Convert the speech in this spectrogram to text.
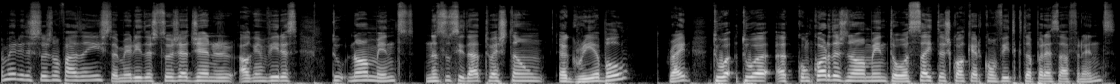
A maioria das pessoas não fazem isto. A maioria das pessoas é de género. Alguém vira-se. Tu, normalmente, na sociedade, tu és tão agreeable, right? Tu, tu a- a- concordas normalmente ou aceitas qualquer convite que te aparece à frente.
